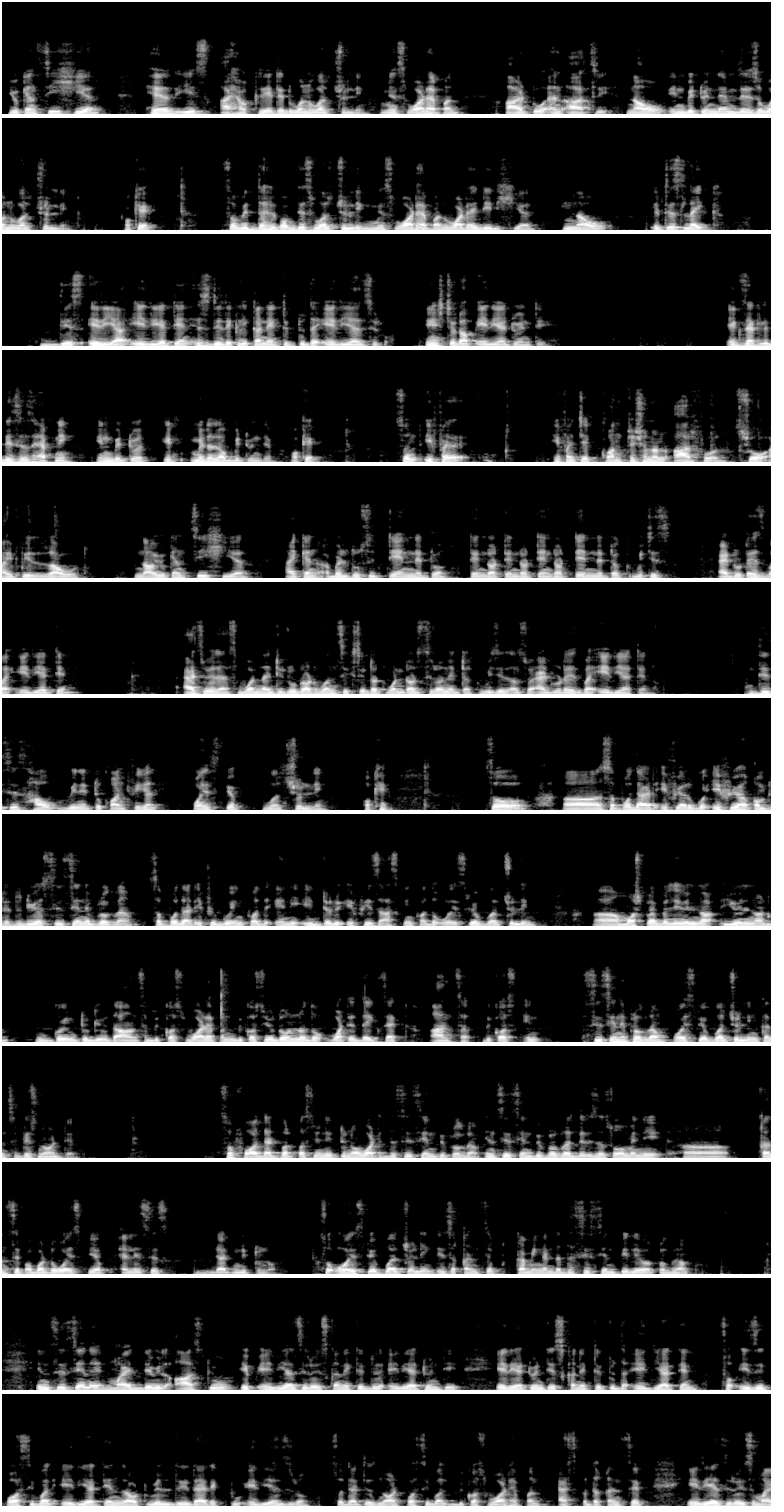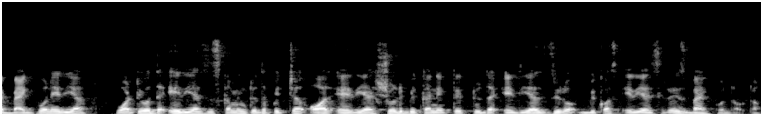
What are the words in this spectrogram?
You can see here here is I have created one virtual link. Means what happened? R2 and R3 now in between them there is a one virtual link. Okay so with the help of this virtual link means what happened? What i did here now it is like this area area 10 is directly connected to the area 0 instead of area 20 exactly this is happening in between in middle of between them okay? So if i if i check configuration on r4 show ip route now you can see here i can able to see 10 network 10.10.10.10 network which is advertised by area 10 as well as 192.160.1.0 network which is also advertised by area 10 this is how we need to configure OSPF virtual link. Okay. So uh, suppose that if you are if you have completed your CCNA program suppose that if you're going for the any interview if he's asking for the OSPF virtual link uh, most probably will not you will not going to give the answer because what happened because you don't know the what is the exact answer. Because in CCNA program OSPF virtual link concept is not there so for that purpose you need to know what is the ccnp program. In ccnp program there is a so many uh, concept about the ospf lss that you need to know. So ospf virtual link is a concept coming under the ccnp level program. In ccna might they will ask you if area 0 is connected to area 20 area 20 is connected to the area 10 so is it possible area 10 route will redirect to area 0 so that is not possible because what happened as per the concept area 0 is my backbone area whatever the areas is coming to the picture or area should be connected to the area 0 because area 0 is backbone router.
